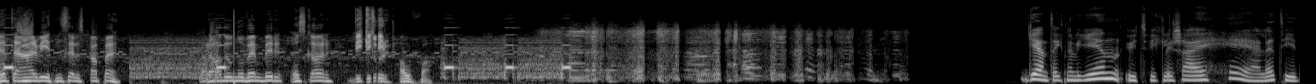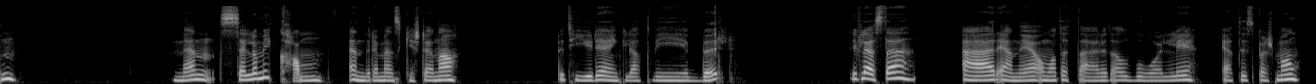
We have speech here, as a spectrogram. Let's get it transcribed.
Dette er Vitenselskapet. Radio November, Oskar, Viktor, Alfa. Genteknologien utvikler seg hele tiden. Men selv om vi kan endre menneskers DNA, betyr det egentlig at vi bør? De fleste er enige om at dette er et alvorlig etisk spørsmål,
